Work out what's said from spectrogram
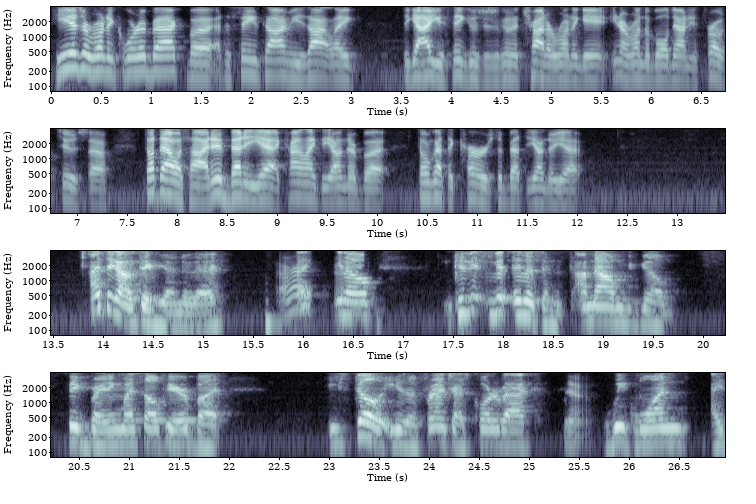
he is a running quarterback, but at the same time, he's not like the guy you think who's just going to try to run a game, you know, run the ball down your throat too. So thought that was high. I didn't bet it yet. Kind of like the under, but don't got the courage to bet the under yet. I think I would take the under there. All right, I, you know, because listen, I'm now you know big braining myself here, but he's still he's a franchise quarterback. Yeah, week one I,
